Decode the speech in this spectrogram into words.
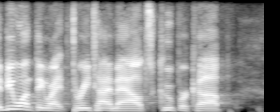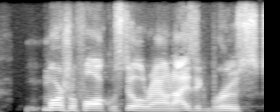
It'd be one thing, right? Three timeouts. Cooper Kupp, Marshall Faulk was still around. Isaac Bruce,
